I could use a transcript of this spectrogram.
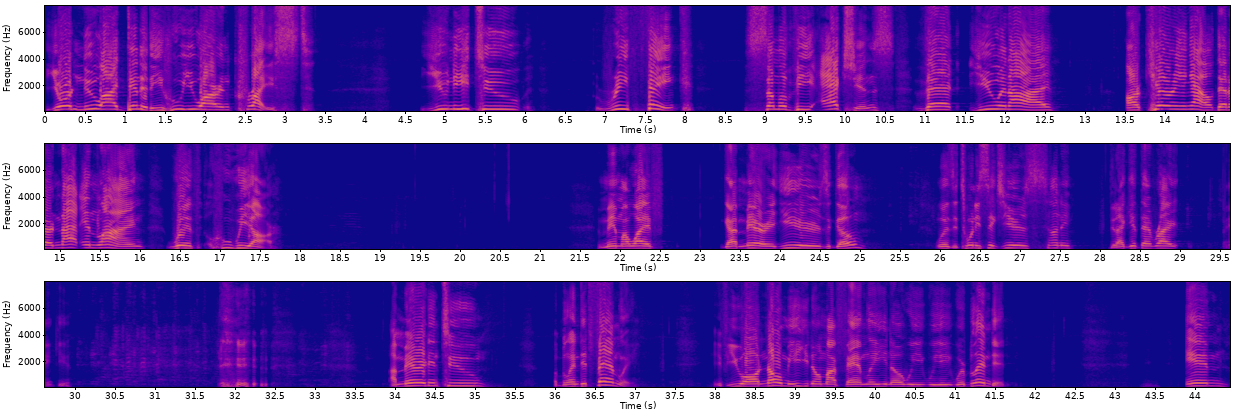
Your new identity, who you are in Christ, you need to rethink some of the actions that you and I are carrying out that are not in line with who we are. Me and my wife got married years ago. Was it 26 years, honey? Did I get that right? Thank you. I'm married into a blended family. If you all know me, you know my family, you know, we, we, we're blended. And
